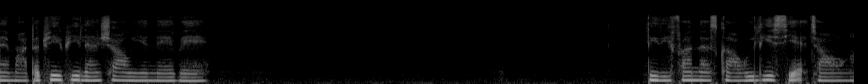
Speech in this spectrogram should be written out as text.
တဲ့မှာတဖြည်းဖြည်းလမ်းလျှောက်ရင်းနဲ့ပဲလီဒီဖာနက်စ်ကဝီလီစ်ရဲ့အကြောင်းက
